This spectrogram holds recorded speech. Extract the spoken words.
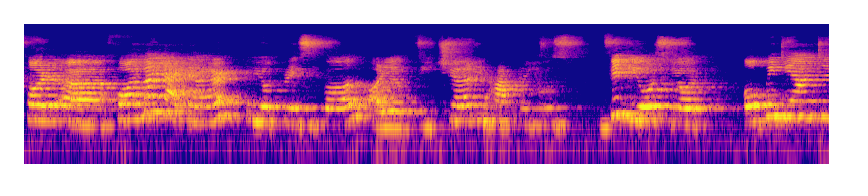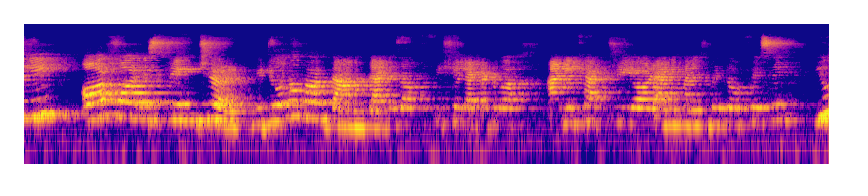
for, uh, for letter to your principal or your teacher, you have to use videos, your obediently or for a stranger. You don't know about them. That is an official letter to any factory or any management office. You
